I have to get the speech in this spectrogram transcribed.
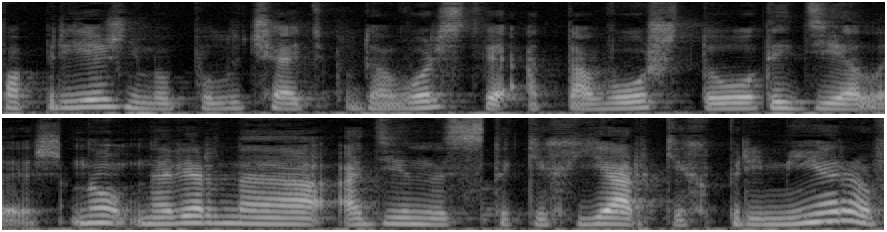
по-прежнему получать удовольствие от того, что ты делаешь. Ну, наверное, один из таких ярких примеров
